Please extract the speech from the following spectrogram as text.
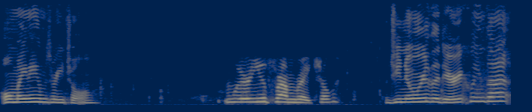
Oh, my name's Rachel. Where are you from, Rachel? Do you know where the Dairy Queen's at?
